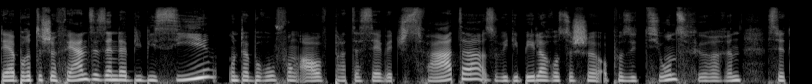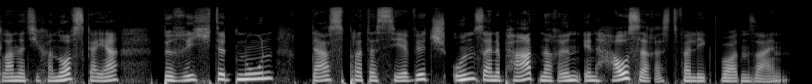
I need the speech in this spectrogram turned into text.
Der britische Fernsehsender BBC unter Berufung auf Pratasevichs Vater sowie die belarussische Oppositionsführerin Svetlana Tichanowskaja berichtet nun, dass Pratasevich und seine Partnerin in Hausarrest verlegt worden seien.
